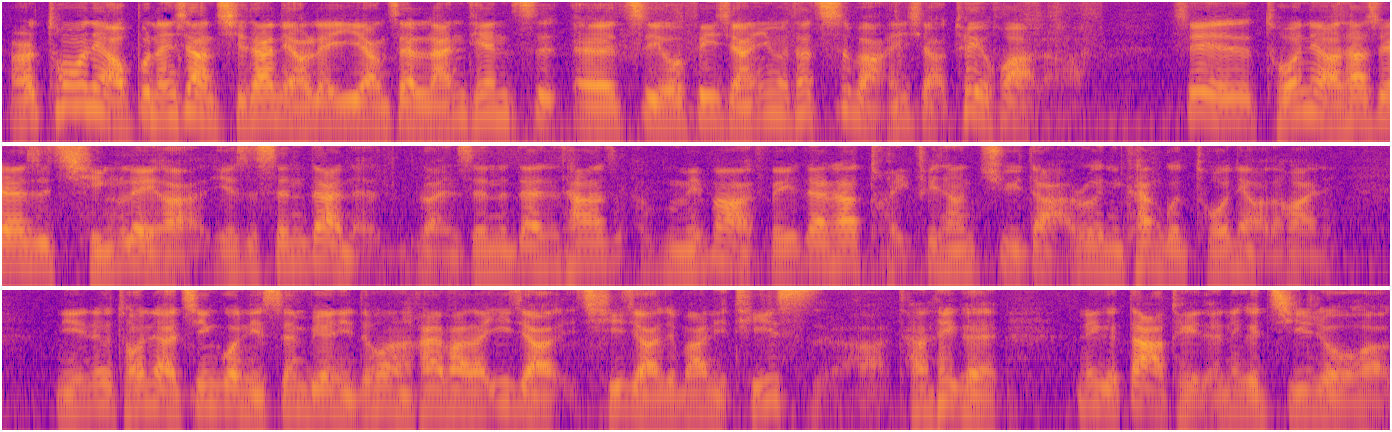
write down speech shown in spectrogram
而鸵鸟不能像其他鸟类一样在蓝天自呃自由飞翔，因为它翅膀很小，退化了啊。所以鸵鸟它虽然是禽类哈，也是生蛋的、卵生的，但是它没办法飞，但是它腿非常巨大。如果你看过鸵鸟的话，你那个鸵鸟经过你身边，你都很害怕，它一脚起脚就把你踢死了哈。它那个那个大腿的那个肌肉哈，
